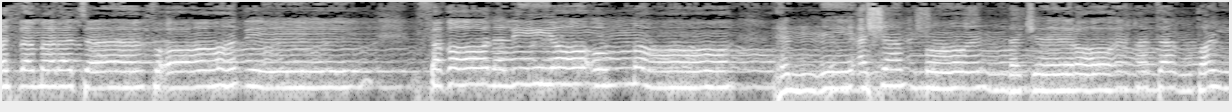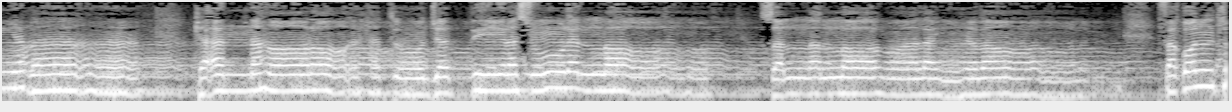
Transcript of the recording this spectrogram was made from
و ثمرت فقال لي يا أمه إني أشم عندك رائحة طيبة كأنها رائحة جدي رسول الله صلى الله عليه وآله. فقلت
